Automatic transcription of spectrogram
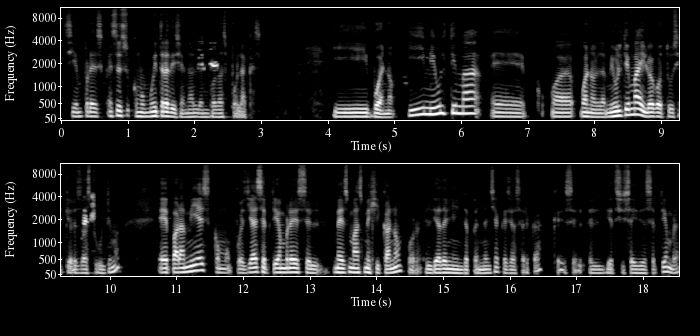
Siempre es, eso es como muy tradicional en bodas polacas. Y bueno, y mi última, eh, ah, bueno, la, mi última y luego tú si quieres das tu última. Eh, para mí es como, pues ya septiembre es el mes más mexicano por el Día de la Independencia que se acerca, que es el, el 16 de septiembre.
